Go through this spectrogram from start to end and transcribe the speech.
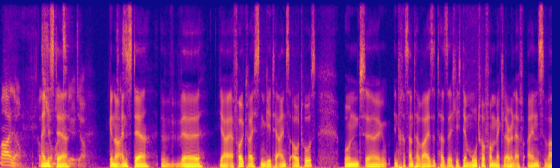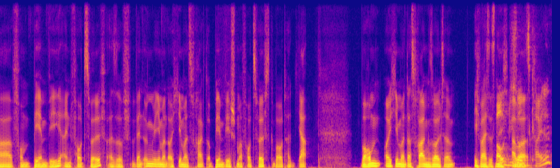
Ah ja. Hast eines der, erzählt, ja. Genau, Krass. eines der äh, ja, erfolgreichsten GT1-Autos. Und äh, interessanterweise tatsächlich der Motor vom McLaren F1 war vom BMW ein V12. Also wenn irgendjemand euch jemals fragt, ob BMW schon mal V12s gebaut hat, ja. Warum euch jemand das fragen sollte, ich weiß es Bauen nicht. Die aber sonst keine?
